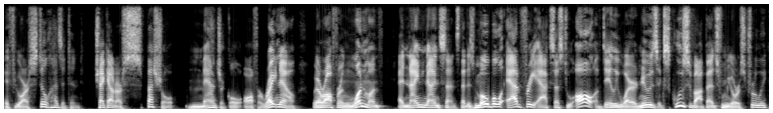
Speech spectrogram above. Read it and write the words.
If you are still hesitant, check out our special magical offer. Right now, we are offering one month at 99 cents. That is mobile ad free access to all of Daily Wire news, exclusive op eds from yours truly,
